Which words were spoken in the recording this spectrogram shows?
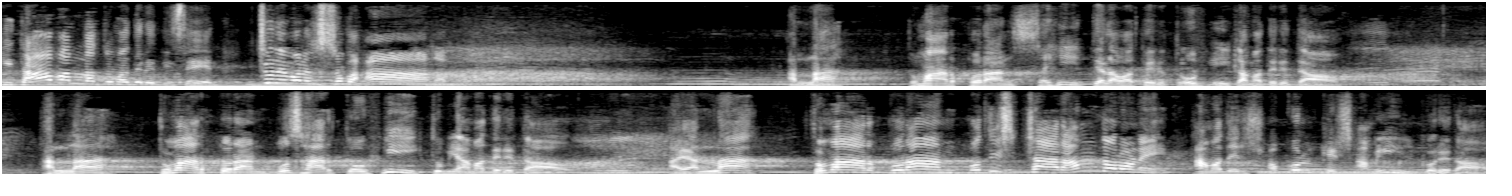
কিতাব আল্লাহ তোমাদের দিছেন। জুড়ে বলেন সুবহান আল্লাহ, তোমার কোরআন সহি তেলাওয়াতের তৌফিক আমাদের দাও। আল্লাহ, তোমার কোরআন বোঝার তৌফিক তুমি আমাদের দাও। আয় আল্লাহ, তোমার কোরআন প্রতিষ্ঠার আন্দোলনে আমাদের সকলকে সামিল করে দাও।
